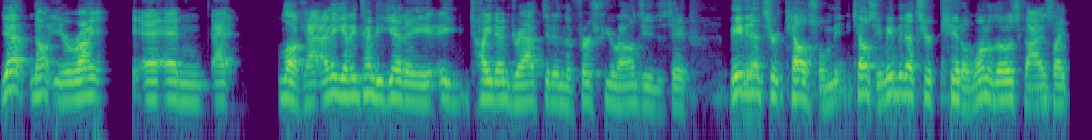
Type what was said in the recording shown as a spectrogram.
Yeah, no, you're right. And, and look, I think anytime you get a, a tight end drafted in the first few rounds, you just say maybe that's your Kelce, Kelce, maybe that's your Kittle, one of those guys. Like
